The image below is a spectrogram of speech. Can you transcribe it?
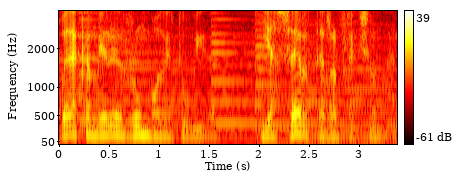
pueda cambiar el rumbo de tu vida y hacerte reflexionar.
